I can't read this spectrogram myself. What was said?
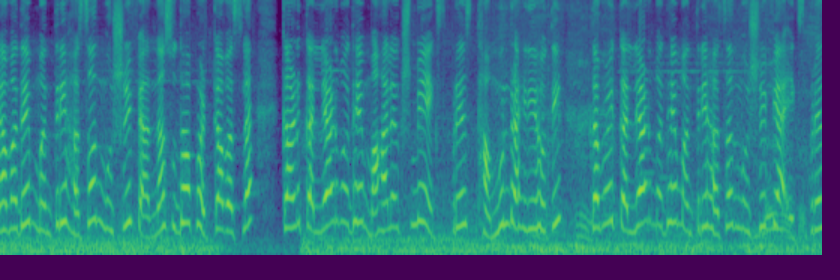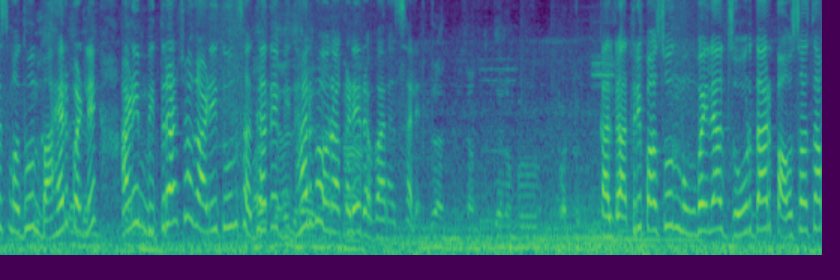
यामध्ये मंत्री हसन मुश्रीफ यांना सुद्धा फटका बसलाय कारण कल्याणमध्ये महालक्ष्मी एक्सप्रेस थांबून राहिली होती. त्यामुळे कल्याणमध्ये मंत्री हसन मुश्रीफ या एक्सप्रेसमधून बाहेर पडले आणि मित्राच्या गाडीतून सध्या ते विधान भवनाकडे रवाना झाले. काल रात्रीपासून मुंबईला जोरदार पावसाचा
